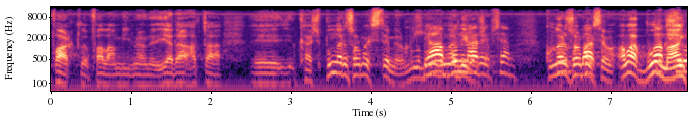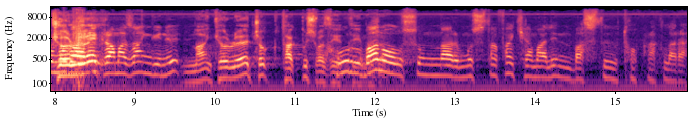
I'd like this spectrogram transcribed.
farklı falan bilmem ne ya da hatta e, kaç bunları sormak istemiyorum. Bunu, Ya bunlar değil bunları hocam. sen Bunları Kur- sormak bak- istemiyorum. Ama bu bak nankörlüğe Ramazan günü nankörlüğe çok takmış vaziyetteyim kurban hocam. olsunlar Mustafa Kemal'in bastığı topraklara.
